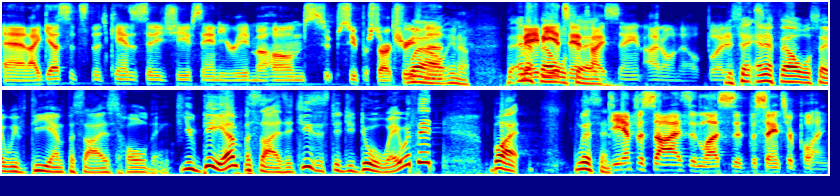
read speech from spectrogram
And I guess it's the Kansas City Chiefs, Andy Reid, Mahomes superstar treatment. Well, you know, the NFL maybe it's anti-saint. I don't know, but the NFL will say we've de-emphasized holding. You de-emphasize it. Jesus, did you do away with it? But listen, de-emphasized unless it, the Saints are playing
